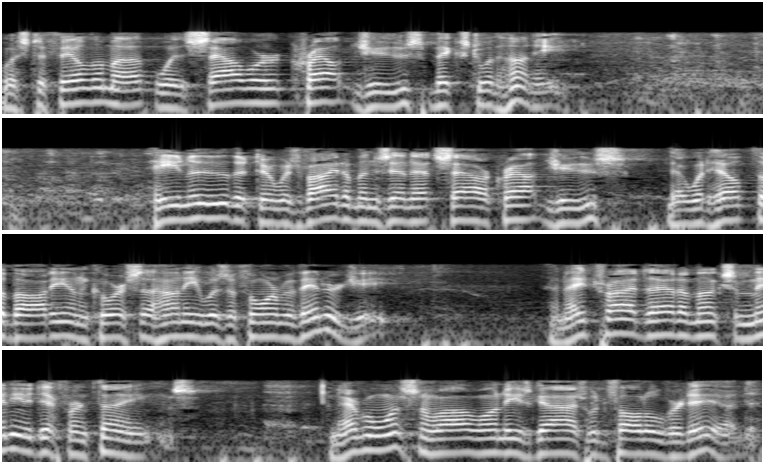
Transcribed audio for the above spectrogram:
was to fill them up with sauerkraut juice mixed with honey. he knew that there was vitamins in that sauerkraut juice that would help the body, and of course the honey was a form of energy. And they tried that amongst many different things. And every once in a while, one of these guys would fall over dead.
